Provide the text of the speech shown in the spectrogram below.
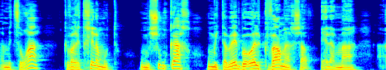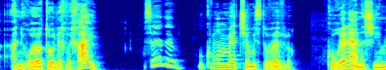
המצורע, כבר התחיל למות, ומשום כך הוא מטמא באוהל כבר מעכשיו. אלא מה, אני רואה אותו הולך וחי? בסדר, הוא כמו מת שמסתובב לו. קורה לאנשים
